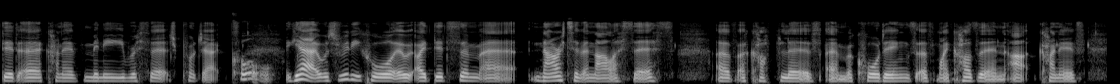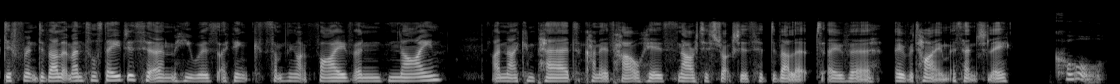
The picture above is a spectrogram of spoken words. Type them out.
did a kind of mini research project. Cool. Yeah, it was really cool. It, I did some uh, narrative analysis of a couple of um, recordings of my cousin at kind of different developmental stages. Um, he was, I think, something like five and nine, and I compared kind of how his narrative structures had developed over over time, essentially. Cool.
